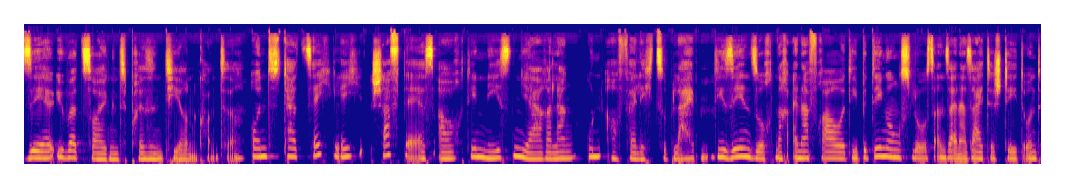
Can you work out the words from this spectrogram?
sehr überzeugend präsentieren konnte. Und tatsächlich schaffte er es auch, die nächsten Jahre lang unauffällig zu bleiben. Die Sehnsucht nach einer Frau, die bedingungslos an seiner Seite steht und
